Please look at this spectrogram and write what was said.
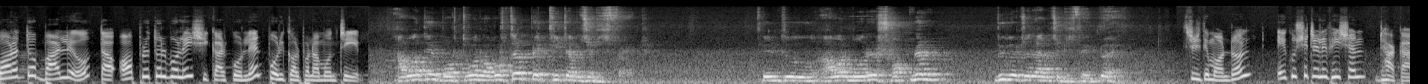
বরাদ্দ বাড়লেও তা অপ্রতুল বলেই স্বীকার করলেন পরিকল্পনামন্ত্রী আমাদের বর্তমান অবস্থার প্রেক্ষিতে আমি স্যাটিসফাইড কিন্তু আমার মনের স্বপ্নের বিবেচনায় আমি স্যাটিসফাইড নয় স্মৃতিমণ্ডল একুশে টেলিভিশন ঢাকা।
